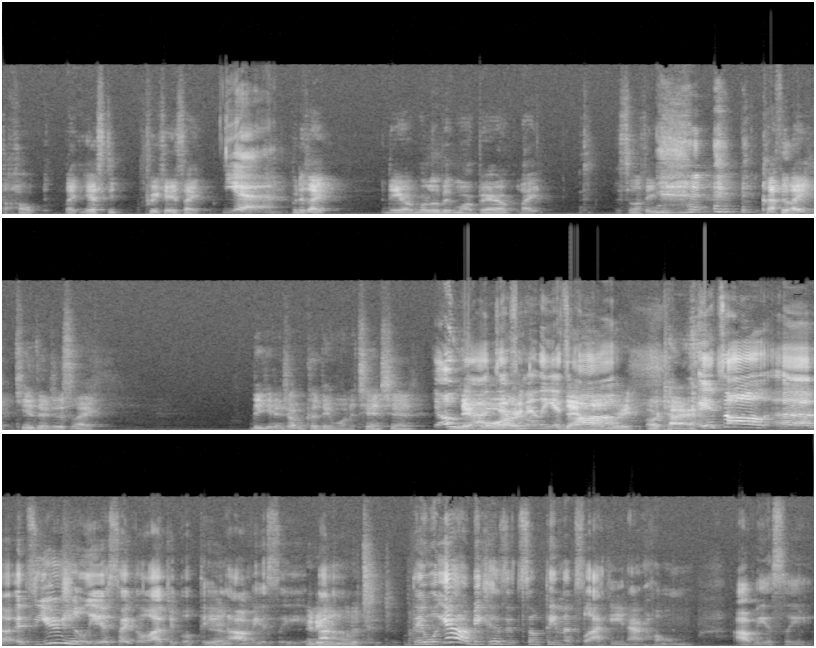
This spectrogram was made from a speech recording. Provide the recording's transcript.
the whole like yes the pre-K is like, Yeah. but it's like they are a little bit more bearable. Like so I think, cause I feel like kids are just like. They get in trouble because they want attention. Oh, they're yeah, definitely. It's they're all- hungry or tired, It's all. Uh, it's usually a psychological thing, Yeah. obviously. and they Um, want attention. They will, yeah, because it's something that's lacking at home. Obviously,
